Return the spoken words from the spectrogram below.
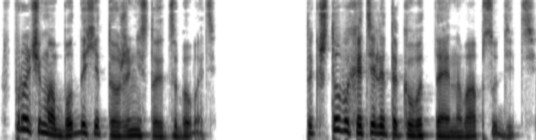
Впрочем, об отдыхе тоже не стоит забывать. Так что вы хотели такого тайного обсудить?»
